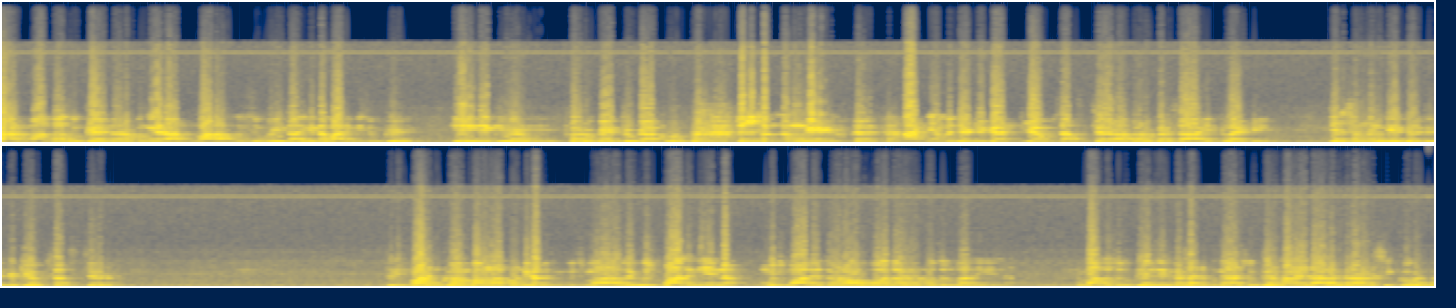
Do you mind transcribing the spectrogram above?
Karmanto suge cara pangeran, marah suwe tak kita paling suge. Ya ini kira baru kayak dong aku. Dia seneng ya. Artinya menjadikan dia pusat sejarah cara bahasa intelek. Dia seneng ya dari dia pusat sejarah. Tapi paling gampang lakon di hal musma'al, itu paling enak. Musma'al cara Allah, cara Rasul paling enak. Cuma tuh sugan, yang kesan pengiran sugan malah enak kan, terlalu resiko kan.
